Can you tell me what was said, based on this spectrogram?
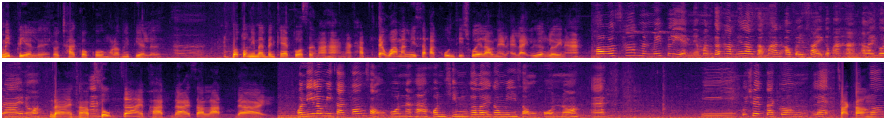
ไม่เปลี่ยนเลยรสชาติโกโก้ของเราไม่เปลี่ยนเลยอ่าเพราะตัวนี้มันเป็นแค่ตัวเสริมอาหารนะครับแต่ว่ามันมีสรรพคุณที่ช่วยเราในหลาย ๆ เรื่องเลยนะ พอรสชาติมันไม่เปลี่ยนเนี่ยมันก็ทำให้เราสามารถเอาไปใส่กับอาหารอะไรก็ได้เนาะ ได้ครับ อะ ซุปได้ผัดได้สลัดได้ วันนี้เรามีตากล้องสองคนนะคะ คนชิมก็เลยต้องมีสองคนเนาะอะมีผู้ช่วยตากล้องและตากล้องกล้อง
